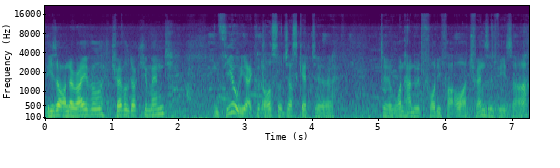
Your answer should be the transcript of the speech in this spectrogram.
Visa on arrival, travel document. In theory, I could also just get uh, the 144-hour transit visa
